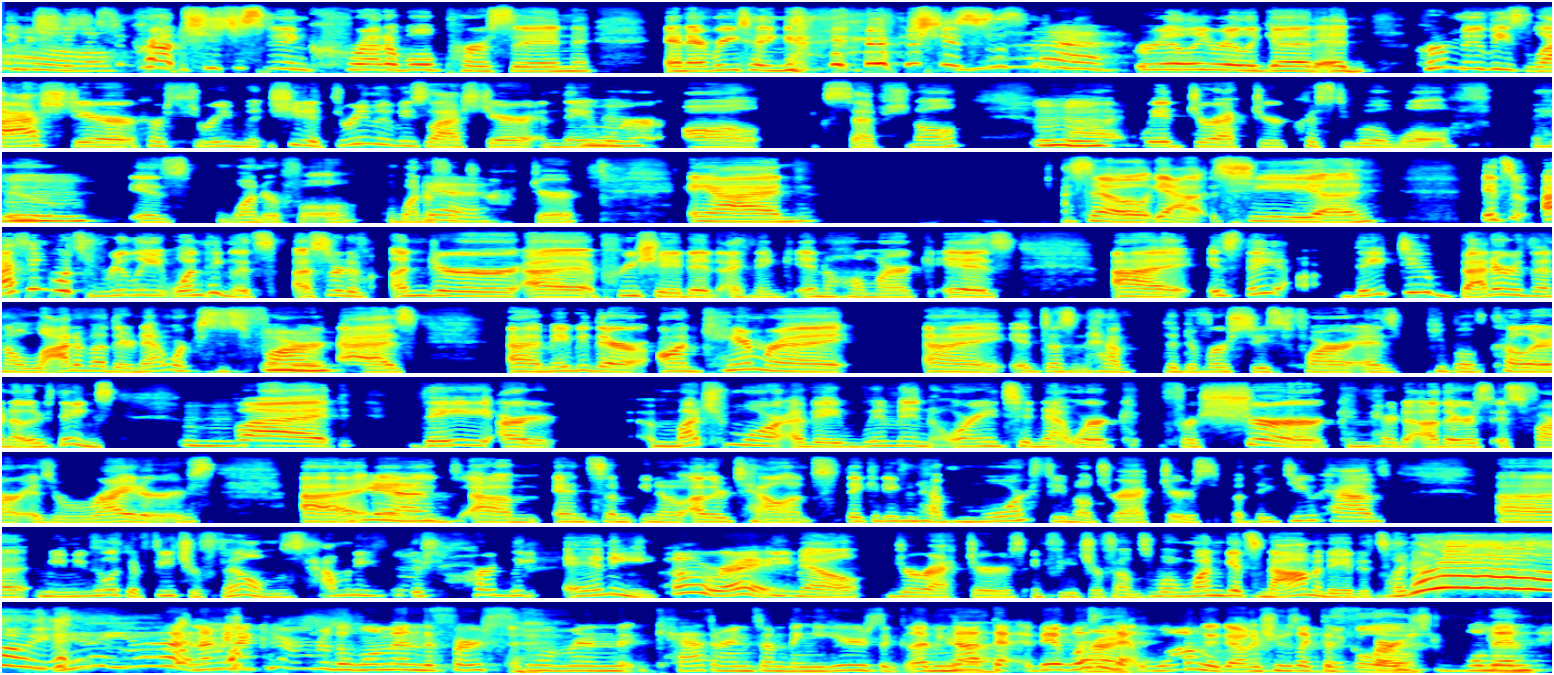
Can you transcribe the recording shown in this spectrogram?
like, she's Oh, just incredible she's just an incredible person and everything she's just yeah. really really good and her movies last year her three she did three movies last year and they Mhm. were all exceptional Mhm. uh, with director christie will wolf who Mhm. is wonderful wonderful Yeah. director and so yeah she uh it's i think what's really one thing that's uh, sort of under uh, appreciated i think in hallmark is uh is they they do better than a lot of other networks as far Mhm. as uh maybe they're on camera uh it doesn't have the diversity as far as people of color and other things Mhm. but they are much more of a women oriented network for sure compared to others as far as writers uh, Yeah. and um, and some you know other talent they could even have more female directors but they do have uh, i mean if you look at feature films how many there's hardly any Oh right. female directors in feature films when one gets nominated it's like ah Yeah, yeah. And I mean, I can't remember the woman, the first woman, Kathryn, something years ago. I mean, Yeah, not that it wasn't right. that long ago, and she was like the Bigelow, first woman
